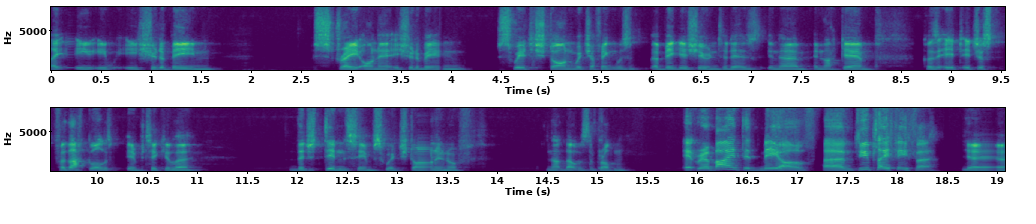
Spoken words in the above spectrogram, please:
Like he, he, he should have been straight on it. He should have been switched on, which I think was a big issue in today's in um, in that game because it, it just for that goal in particular, they just didn't seem switched on enough. That that was the problem. It reminded me of. Um, do you play FIFA? Yeah. yeah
